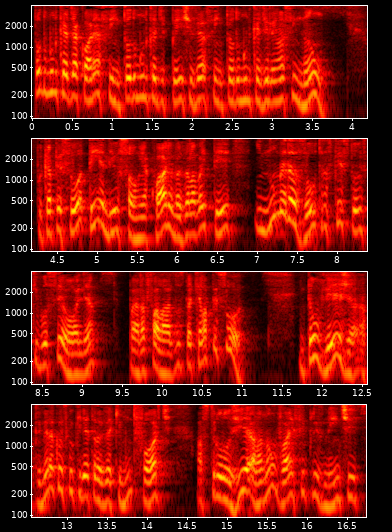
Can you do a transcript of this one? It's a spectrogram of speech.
Todo mundo que é de aquário é assim, todo mundo que é de peixes é assim, todo mundo que é de leão é assim. Não. Porque a pessoa tem ali o sol em aquário, mas ela vai ter inúmeras outras questões que você olha para falar daquela pessoa. Então veja, a primeira coisa que eu queria trazer aqui muito forte, a astrologia ela não vai simplesmente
